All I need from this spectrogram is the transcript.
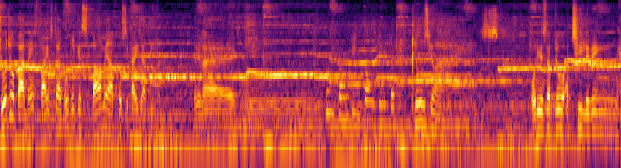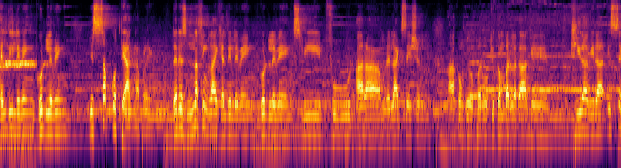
जो जो बातें फाइव स्टार होटल के स्पा में आपको सिखाई जाती हैं रिलैक्स क्लोज योर आईज और ये सब जो अच्छी living healthy living good living ये सबको त्यागना पड़ेगा। There is nothing like healthy living good living sleep food आराम रिलैक्सेशन आँखों के ऊपर वो क्यूकम्बर लगा के खीरा वीरा इससे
